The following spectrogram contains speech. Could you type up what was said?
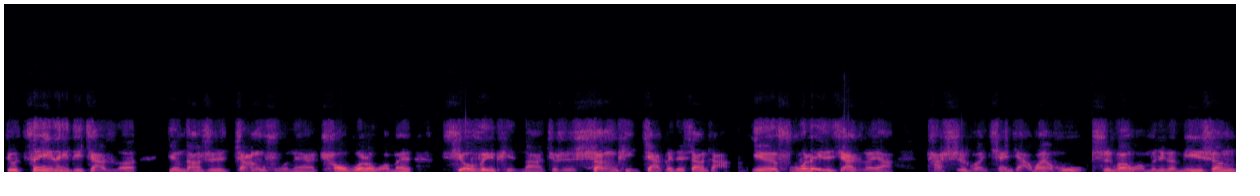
就这一类的价格，应当是涨幅呢超过了我们消费品呢，就是商品价格的上涨，因为服务类的价格呀。它事关千家万户，事关我们这个民生，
